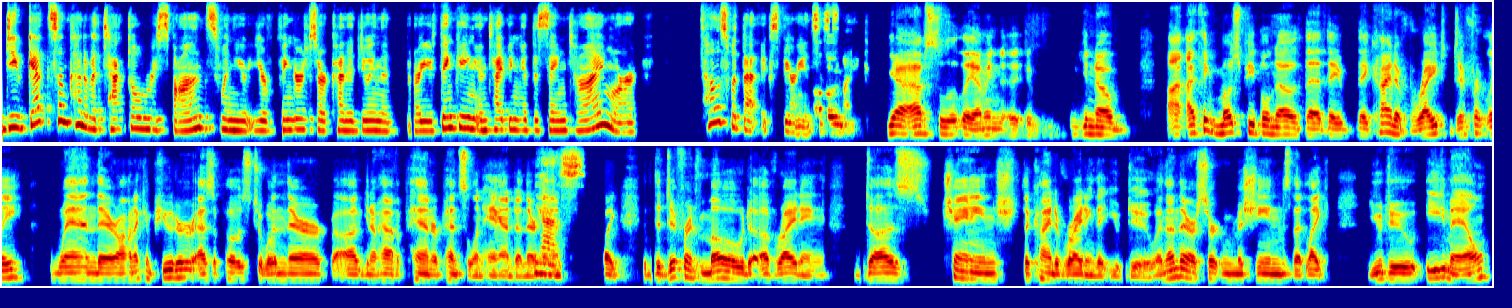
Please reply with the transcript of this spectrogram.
do you get some kind of a tactile response when your your fingers are kind of doing the are you thinking and typing at the same time or tell us what that experience is oh, like? yeah absolutely. I mean uh, you know I, I think most people know that they they kind of write differently when they're on a computer as opposed to when they're uh, you know have a pen or pencil in hand and their yes. like the different mode of writing does change the kind of writing that you do. And then there are certain machines that like you do email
